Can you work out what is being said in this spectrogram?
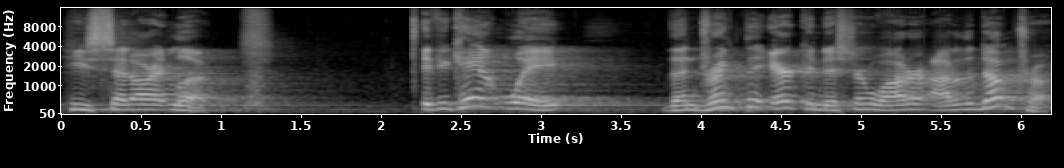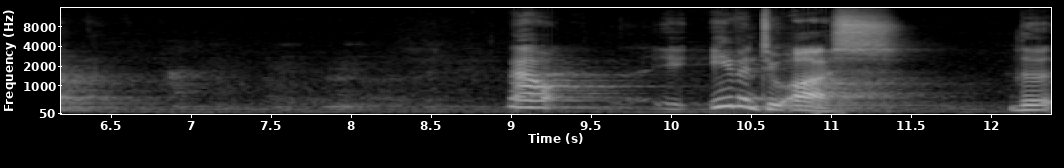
he said, All right, look, if you can't wait, then drink the air conditioner water out of the dump truck. Now, even to us, the,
